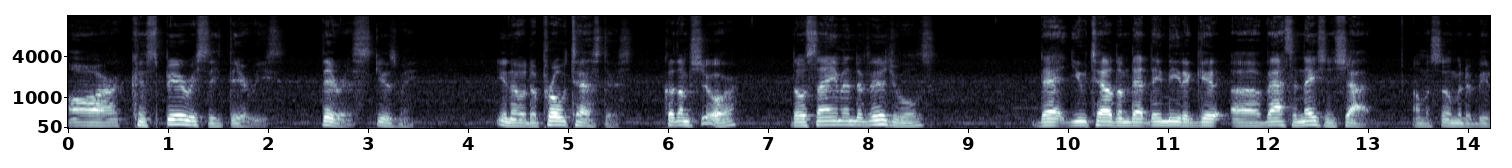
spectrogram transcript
are conspiracy theories, theorists, excuse me. You know, the protesters. Because I'm sure those same individuals that you tell them that they need to get a vaccination shot, I'm assuming to be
